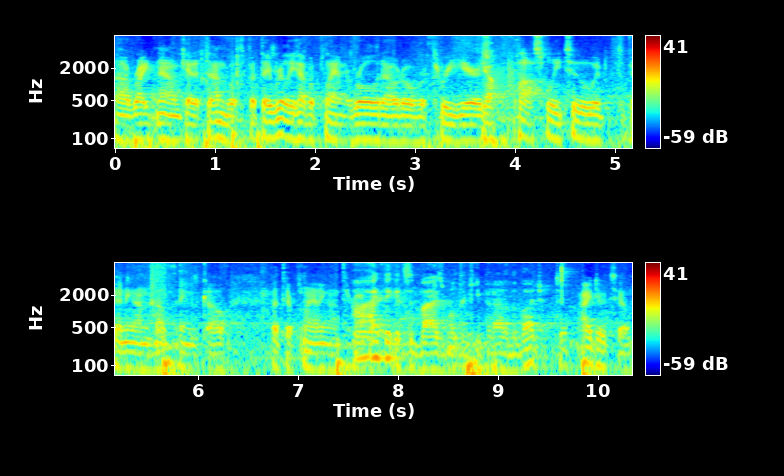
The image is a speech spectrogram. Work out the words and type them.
uh, right now and get it done with. But they really have a plan to roll it out over three years, Yeah. possibly two, it- depending on how things go. But they're planning on three. I right think it's advisable to keep it out of the budget, too. I do too.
